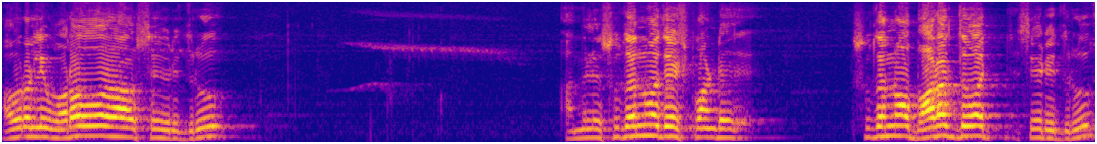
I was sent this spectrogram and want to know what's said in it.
ಅವರಲ್ಲಿ ವರವರ ಸೇರಿದ್ರು. ಆಮೇಲೆ ಸುಧನ್ವ ದೇಶಪಾಂಡೆ ಸುಧನ್ವ ಭಾರದ್ವಾಜ್ ಸೇರಿದ್ರು.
